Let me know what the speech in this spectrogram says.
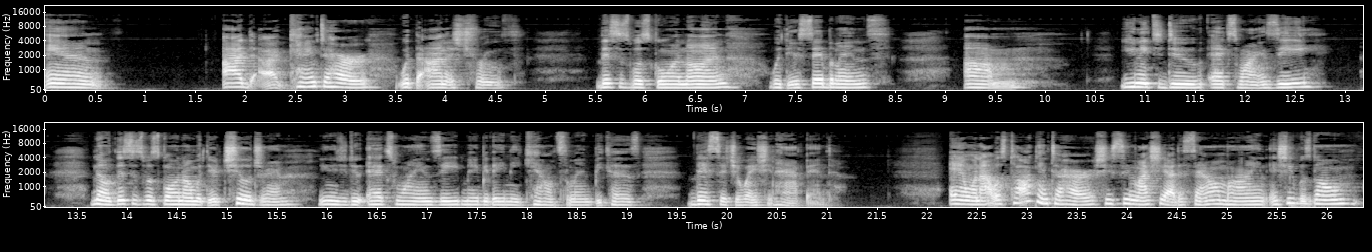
and i, I came to her with the honest truth this is what's going on with your siblings. Um, you need to do X, Y, and Z. No, this is what's going on with your children. You need to do X, Y, and Z. Maybe they need counseling because this situation happened. And when I was talking to her, she seemed like she had a sound mind and she was going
